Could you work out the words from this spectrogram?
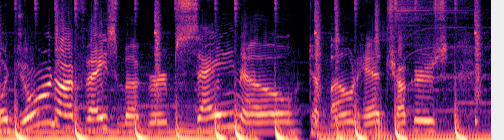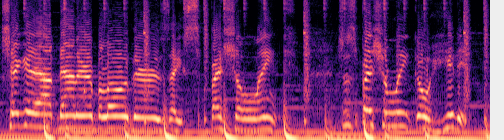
or join our Facebook group, Say No to Bonehead Truckers. Check it out down there below. There is a special link. It's a special link. Go hit it.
